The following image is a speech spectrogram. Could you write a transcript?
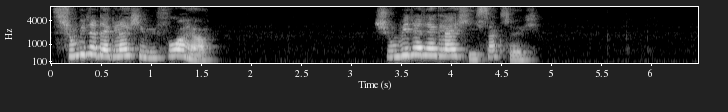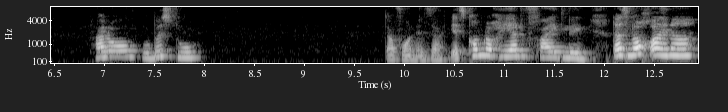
Ist schon wieder der gleiche wie vorher. Schon wieder der gleiche, ich sag's euch. Hallo, wo bist du? Da vorne ist er. Jetzt komm doch her, du Feigling. Da ist noch einer.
